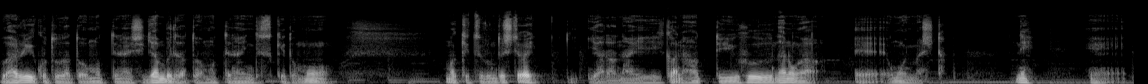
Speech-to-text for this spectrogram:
悪いことだとは思ってないしギャンブルだとは思ってないんですけども、まあ、結論としてはやらないかなっていうふうなのが、えー、思いました。ねえー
